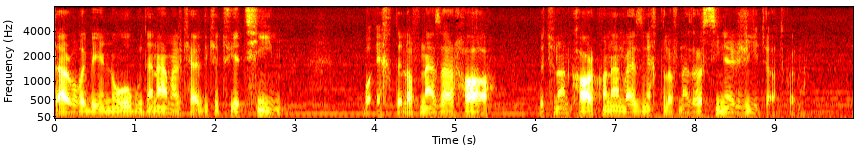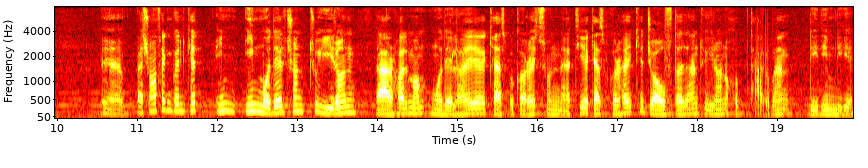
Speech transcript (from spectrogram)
در واقع به یه نوع بودن عمل کردی که توی تیم با اختلاف نظرها بتونن کار کنن و از این اختلاف نظرها سینرژی ایجاد کنن. و شما فکر می‌کنید که این این مدل چون تو ایران به هر حال ما مدل های کسب و کارهای سنتی یا کسب و کارهایی که جا افتادن تو ایران خب تقریبا دیدیم دیگه.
